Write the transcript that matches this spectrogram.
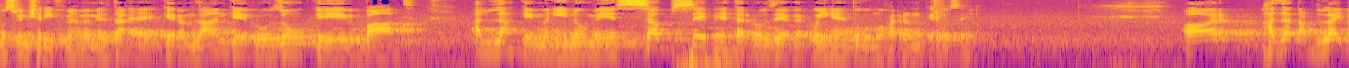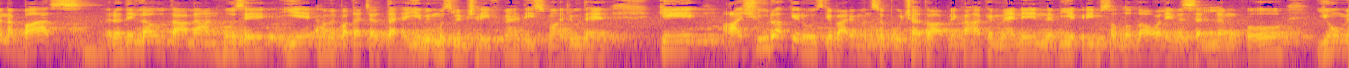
مسلم شریف میں ہمیں ملتا ہے کہ رمضان کے روزوں کے بعد اللہ کے مہینوں میں سب سے بہتر روزے اگر کوئی ہیں تو وہ محرم کے روزے ہیں۔ اور حضرت عبداللہ ابن عباس رضی اللہ تعالی عنہ سے یہ ہمیں پتہ چلتا ہے، یہ بھی مسلم شریف میں حدیث موجود ہے کہ عاشورہ کے روز کے بارے میں ان سے پوچھا تو آپ نے کہا کہ میں نے نبی کریم صلی اللہ علیہ وسلم کو یوم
